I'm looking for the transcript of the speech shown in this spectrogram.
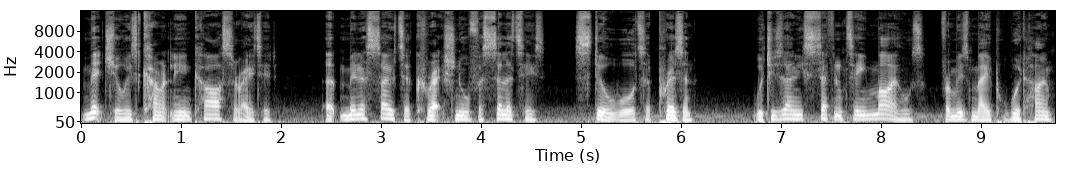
Mitchell is currently incarcerated at Minnesota Correctional Facilities Stillwater Prison, which is only 17 miles from his Maplewood home.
